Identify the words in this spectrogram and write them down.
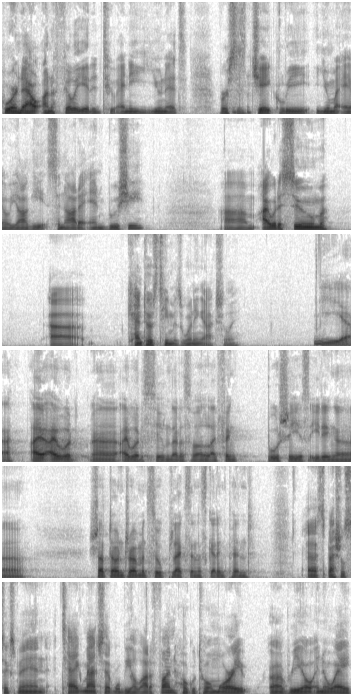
who are now unaffiliated to any unit, versus Jake Lee, Yuma Aoyagi, Sanada, and Bushi. Um, I would assume uh, Kento's team is winning, actually. Yeah, I, I would uh, I would assume that as well. I think Bushi is eating a shutdown German suplex and is getting pinned. a special six man tag match that will be a lot of fun. Hokuto Omori, uh, Ryo Inoue,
